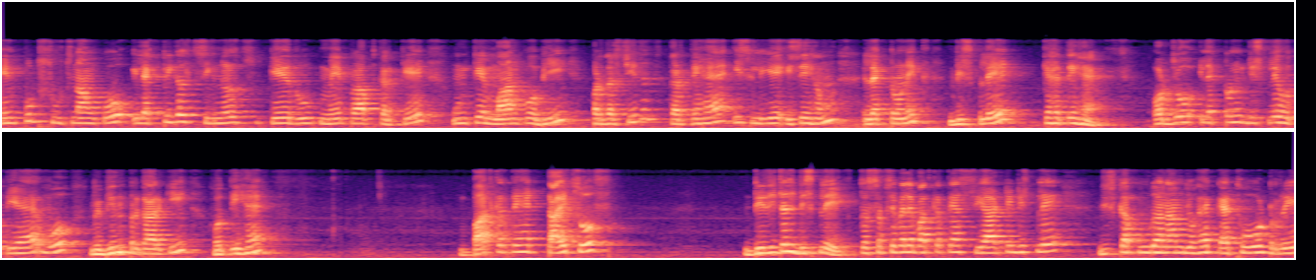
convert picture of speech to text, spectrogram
इनपुट सूचनाओं को इलेक्ट्रिकल सिग्नल्स के रूप में प्राप्त करके उनके मान को भी प्रदर्शित करते हैं। इसलिए इसे हम इलेक्ट्रॉनिक डिस्प्ले कहते हैं। और जो इलेक्ट्रॉनिक डिस्प्ले होती है, वो विभिन्न प्रकार की होती हैं। बात करते हैं टाइप्स ऑफ़ डिजिटल डिस्प्ले तो सबसे पहले बात करते हैं सीआरटी डिस्प्ले जिसका पूरा नाम जो है कैथोड रे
